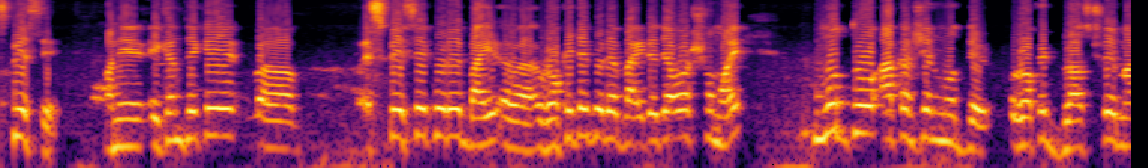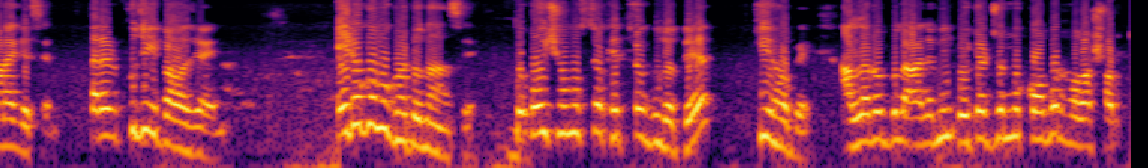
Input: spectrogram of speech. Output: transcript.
স্পেসে মানে এখান থেকে স্পেসে করে রকেটে করে বাইরে যাওয়ার সময় মধ্য আকাশের মধ্যে রকেট ব্লাস্ট হয়ে মারা গেছেন, তারা খুঁজেই পাওয়া যায় না। এরকমও ঘটনা আছে। তো ওই সমস্ত ক্ষেত্রগুলোতে কি হবে? আল্লাহ রবুল্লা আলমিন ওইটার জন্য কবর হওয়া শর্ত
